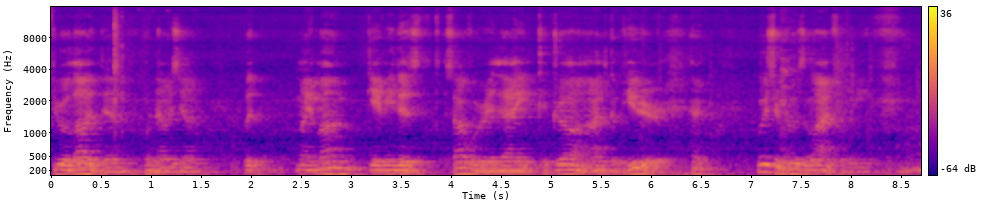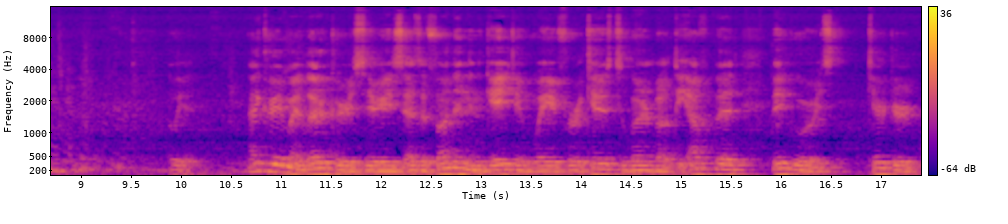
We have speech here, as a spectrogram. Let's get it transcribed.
through a lot of them when I was young, but my mom gave me this software that I could draw on the computer, which improves a lot for me. Oh yeah. I created my letter critter series as a fun and engaging way for kids to learn about the alphabet, big words, character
